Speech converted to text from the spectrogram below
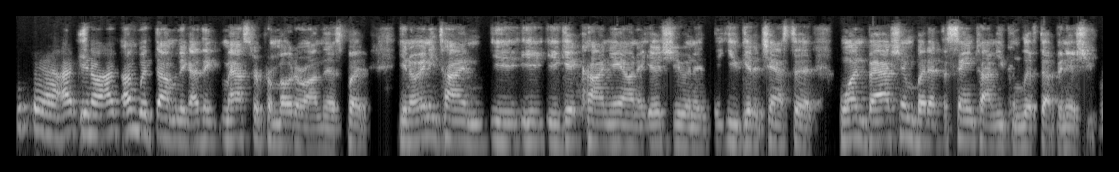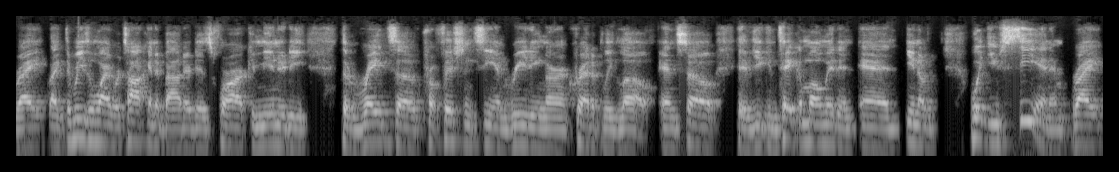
Yeah, I, you know, I, am with Dominique. I think master promoter on this, but you know, anytime you you, you get Kanye on an issue and it, you get a chance to one bash him, but at the same time you can lift up an issue, right? Like the reason why we're talking about it is for our community, the rates of proficiency in reading are incredibly low, and so if you can take a moment and and you know what you see in him, right?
